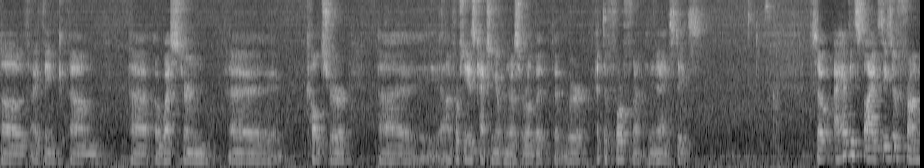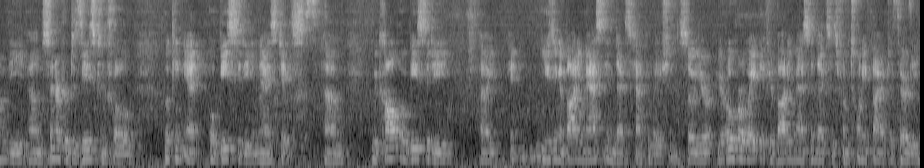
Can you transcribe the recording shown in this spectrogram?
of, I think, um, uh, a Western uh, culture. Uh, unfortunately, is catching up in the rest of the world, but, but we're at the forefront in the United States. So I have these slides. These are from the um, Center for Disease Control, looking at obesity in the United States. Um, we call obesity uh, using a body mass index calculation. So you're, you're overweight if your body mass index is from 25 to 30.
